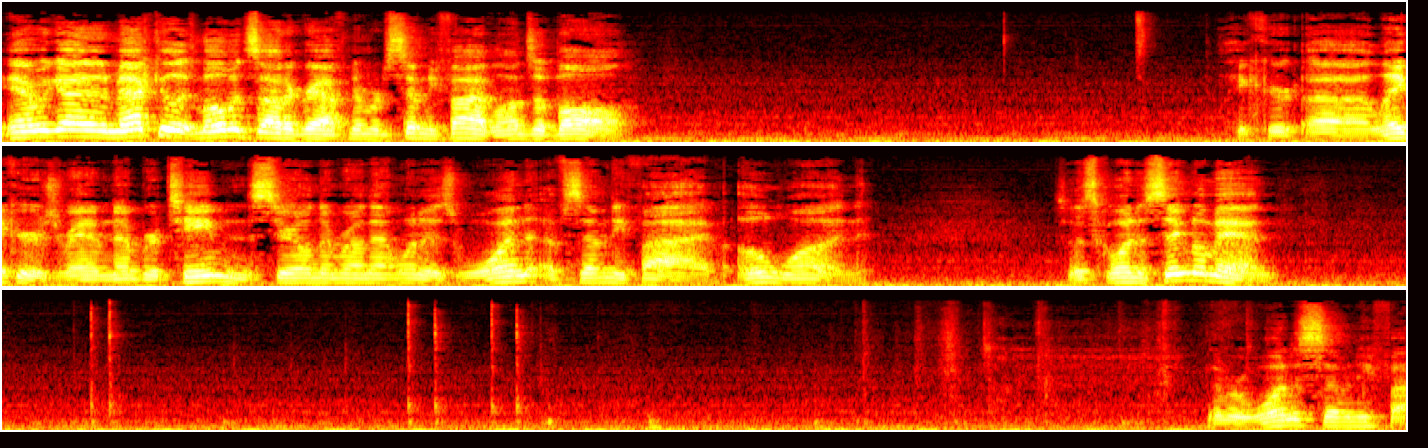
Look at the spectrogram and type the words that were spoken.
And we got an Immaculate Moments autograph, number 75, Lonzo Ball. Laker, uh, Lakers, random number team, and the serial number on that one is 1 of 75, 01. So it's going to Signal Man. Number 1 of 75.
